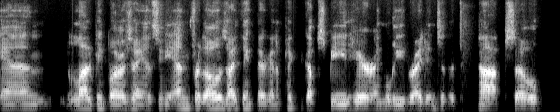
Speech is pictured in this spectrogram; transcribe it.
And a lot of people are saying it's the end for those. I think they're going to pick up speed here and lead right into the top. So,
